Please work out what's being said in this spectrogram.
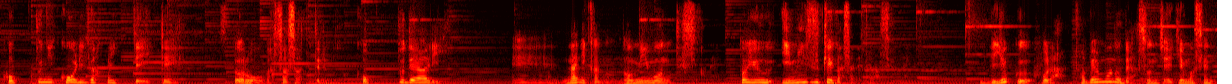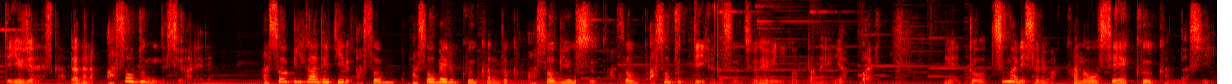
コップに氷が入っていて、ストローが刺さってるのはコップであり、えー、何かの飲み物ですよ。という意味付けがされてますよね。でよく、ほら、食べ物で遊んじゃいけませんって言うじゃないですか。だから遊ぶんですよ、あれで。遊びができる、遊遊べる空間とか遊びをす遊、遊ぶって言い方するんですよね、ウィニコットはね、やっぱり。えっ、ー、と、つまりそれは可能性空間だし、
